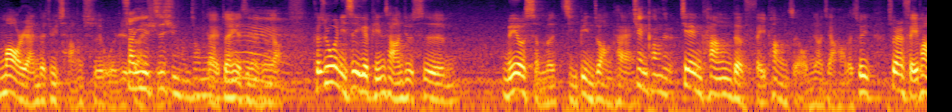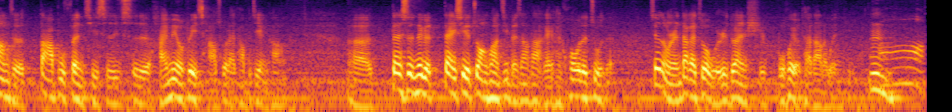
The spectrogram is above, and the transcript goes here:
贸然的去尝试五日。专业咨询很重要。对，专业咨询很重要。可是如果你是一个平常就是没有什么疾病状态、健康的人、健康的肥胖者，我们要讲好了。所以虽然肥胖者大部分其实是还没有被查出来他不健康，呃，但是那个代谢状况基本上他还可以 hold 得住的，这种人大概做五日断食不会有太大的问题。嗯。哦。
